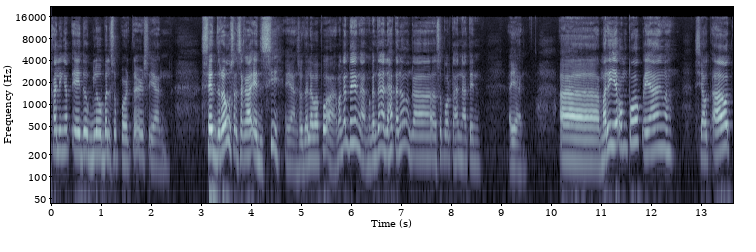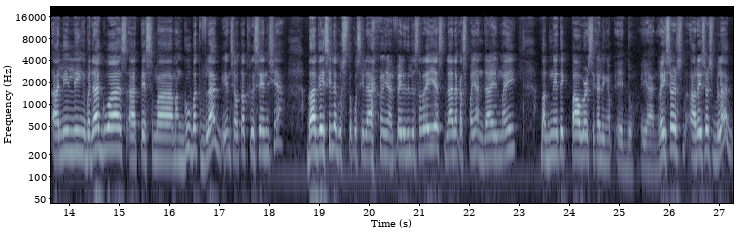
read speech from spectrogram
Kalingap Edo Global Supporters. Ayan. Sed Rose at saka Ed C. Ayan, so dalawa po. Ah. Maganda yan nga. Maganda nga lahat ano, mag-suportahan natin. Ayan. Uh, Maria Ompok, ayan. Shout out. Uh, Liling Badagwas, uh, Tesma Manggubat Vlog. Ayan, shout out Crescencia. Bagay sila, gusto ko sila. yan. Pele de los Reyes, lalakas pa yan dahil may magnetic power si Kalingap Edo. Ayan. Racers, uh, Racers Vlog.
